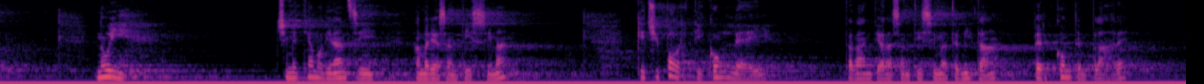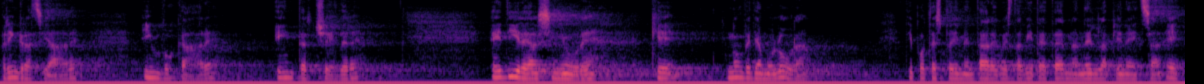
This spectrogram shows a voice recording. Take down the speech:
noi ci mettiamo dinanzi a Maria Santissima che ci porti con lei davanti alla Santissima Trinità per contemplare, ringraziare, invocare, intercedere e dire al Signore che non vediamo l'ora di poter sperimentare questa vita eterna nella pienezza e,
